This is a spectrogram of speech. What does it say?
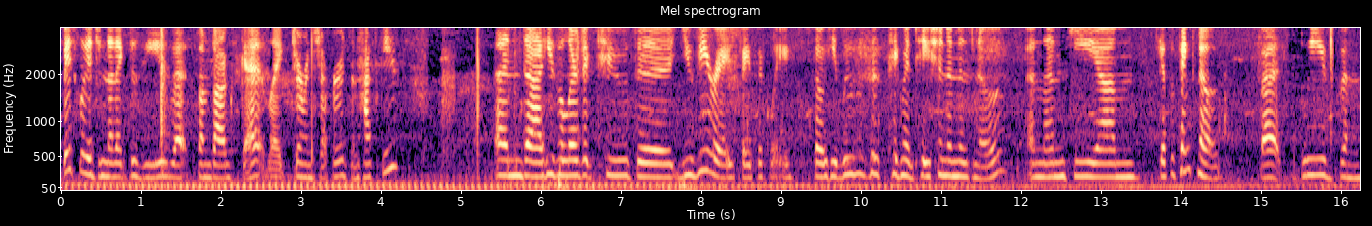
basically a genetic disease that some dogs get, like German Shepherds and Huskies. And uh, he's allergic to the UV rays, basically. So he loses his pigmentation in his nose, and then he um, gets a pink nose that bleeds and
